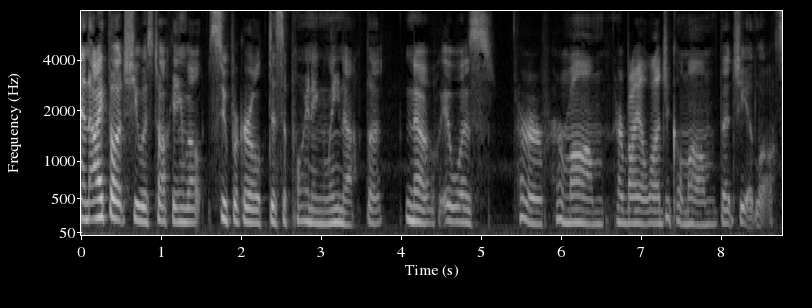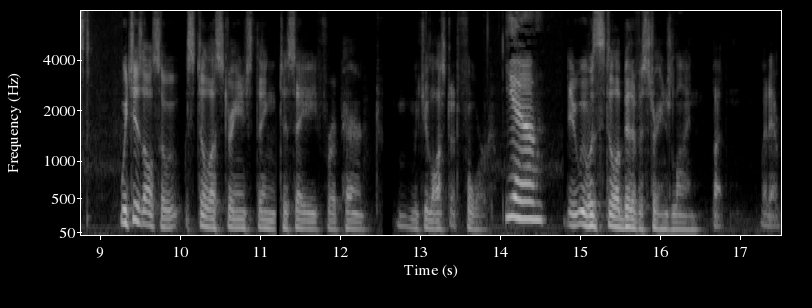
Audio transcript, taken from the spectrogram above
and i thought she was talking about supergirl disappointing lena but no it was her her mom her biological mom that she had lost Which is also still a strange thing to say for a parent, which you lost at four. yeah It, it was still a bit of a strange line, but whatever.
